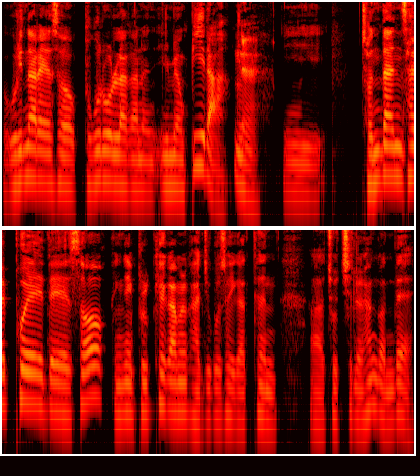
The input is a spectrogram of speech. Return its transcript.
우리나라에서 북으로 올라가는 일명 삐라 네. 이 전단 살포에 대해서 굉장히 불쾌감을 가지고서 이 같은 아, 조치를 한 건데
